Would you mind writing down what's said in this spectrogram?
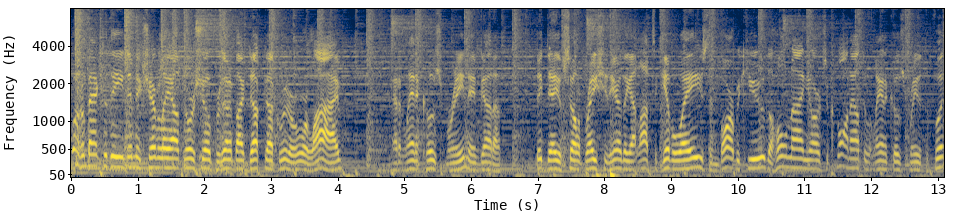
Welcome back to the Nimnicht Chevrolet Outdoor Show presented by Duck Duck Rooter. We're live at Atlantic Coast Marine. They've got a big day of celebration here. They got lots of giveaways and barbecue, the whole nine yards. So come on out to Atlantic Coast Marine at the foot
